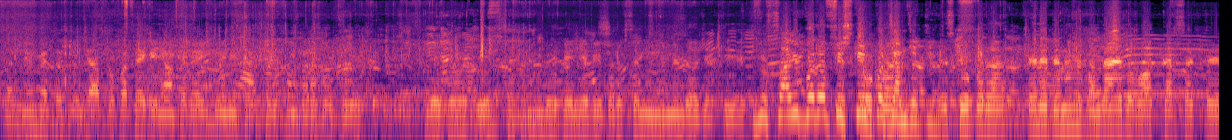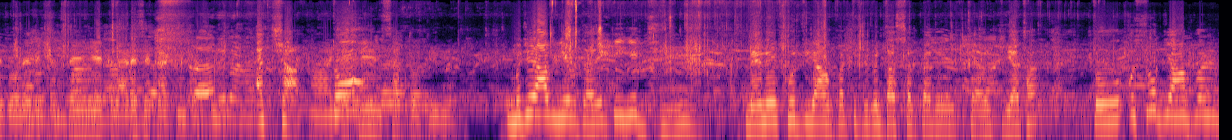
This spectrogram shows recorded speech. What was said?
सर्दियों में तो क्योंकि आपको पता है कि यहाँ पे रह कोई नहीं सकते बर्फ़ होती है। ये जो झील से लोग है ये भी बर्फ़ से मुनद हो जाती है। ये सारी बर्फ़ इसके ऊपर जम जाती है। इसके ऊपर पहले दिनों में बंदा है तो वॉक कर सकते हैं घोड़े भी चलते हैं ये खिलाड़े से काटनी पड़ती है अच्छा हाँ तो सख्त होती है। मुझे आप ये बताइए कि ये झील मैंने खुद यहाँ पर तकरीबन दस साल पहले ट्रैवल किया था। तो उस वक्त यहाँ पर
